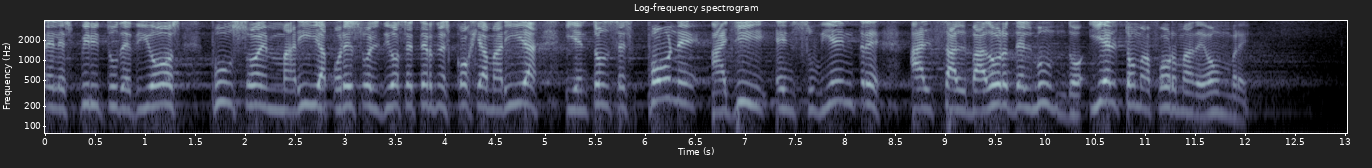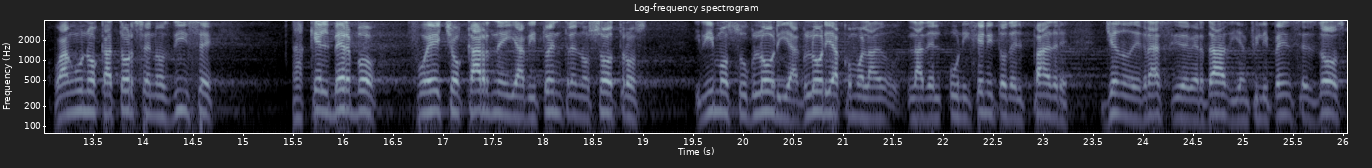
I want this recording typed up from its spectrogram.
el Espíritu de Dios puso en María, por eso el Dios eterno escoge a María y entonces pone allí en su vientre al Salvador del mundo y Él toma forma de hombre. Juan 1.14 nos dice, aquel verbo fue hecho carne y habitó entre nosotros y vimos su gloria, gloria como la, la del unigénito del Padre, lleno de gracia y de verdad. Y en Filipenses 2,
